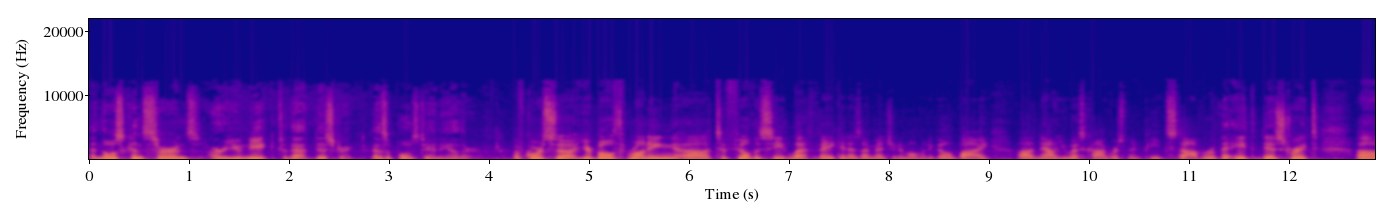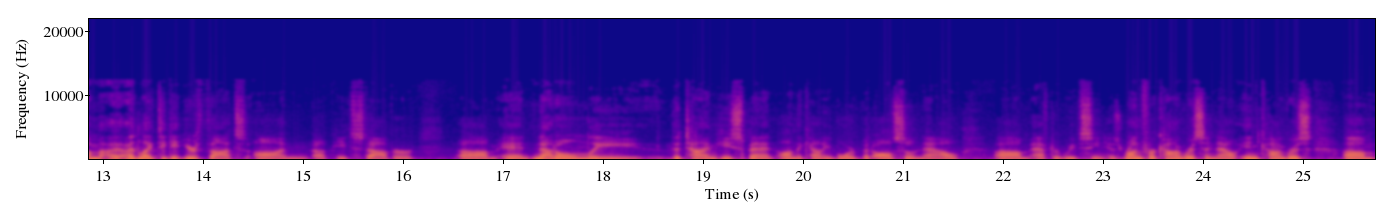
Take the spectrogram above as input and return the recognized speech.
And those concerns are unique to that district as opposed to any other. Of course, uh, you're both running uh, to fill the seat left vacant, as I mentioned a moment ago, by uh, now U.S. Congressman Pete Stauber of the 8th District. Um, I- would like to get your thoughts on uh, Pete Stauber um, and not only the time he spent on the county board, but also now um, after we've seen his run for Congress and now in Congress. Um,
